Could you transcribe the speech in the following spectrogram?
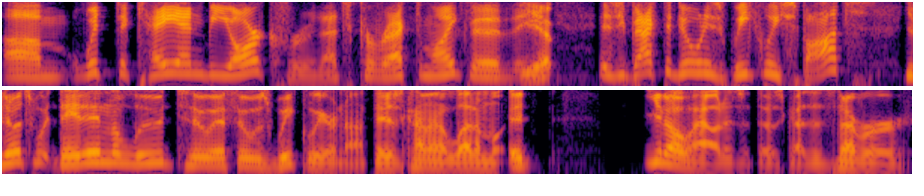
um, with the KNBR crew. That's correct, Mike. The, the Yep. Is he back to doing his weekly spots? You know, it's what- they didn't allude to if it was weekly or not. They just kind of let him. It, you know how it is with those guys. It's never,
